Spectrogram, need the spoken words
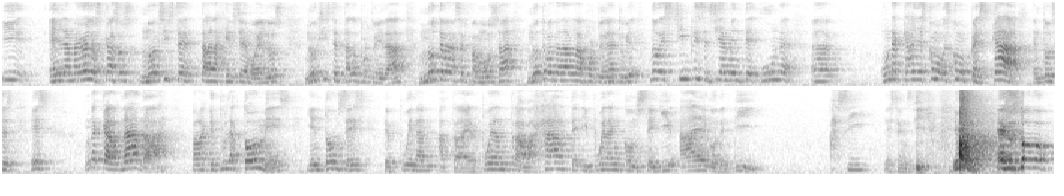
Y en la mayoría de los casos no existe tal agencia de modelos, no existe tal oportunidad, no te van a hacer famosa, no te van a dar la oportunidad de tu vida. No, es simple y sencillamente una, ah, una calle, es como, es como pescar. Entonces, es una carnada para que tú la tomes y entonces te puedan atraer, puedan trabajarte y puedan conseguir algo de ti. Así de sencillo. Y bueno, eso es todo.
